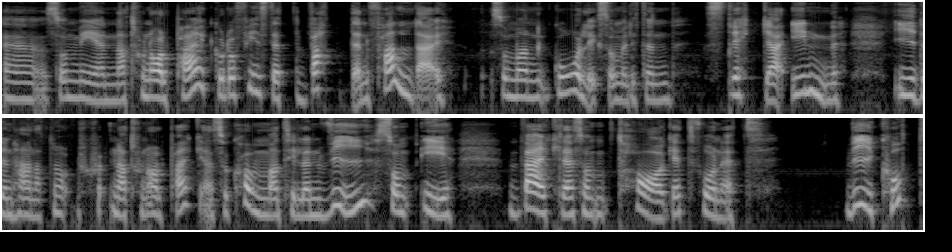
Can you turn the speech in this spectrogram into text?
eh, som är en nationalpark och då finns det ett vattenfall där. Så man går liksom en liten sträcka in i den här nationalparken så kommer man till en vy som är verkligen som taget från ett vykort.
